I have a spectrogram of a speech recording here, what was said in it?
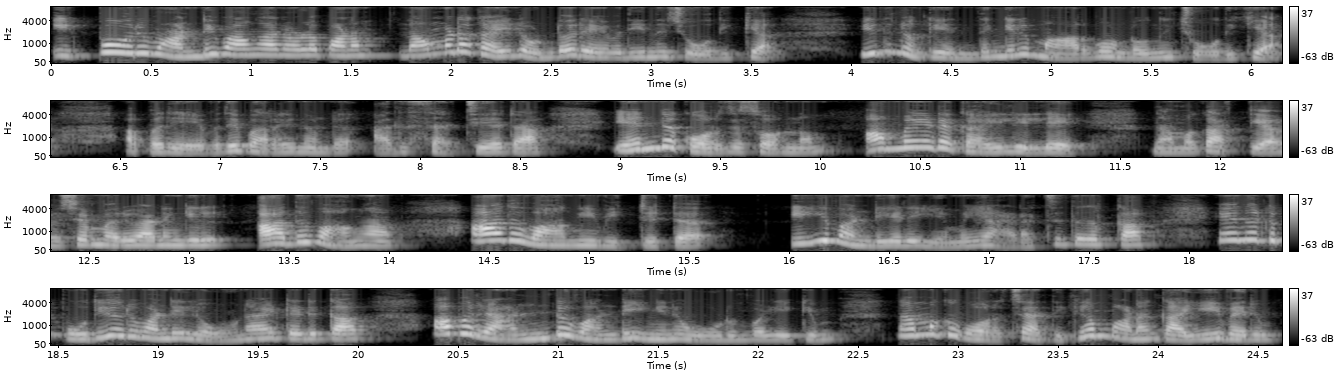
ഇപ്പോൾ ഒരു വണ്ടി വാങ്ങാനുള്ള പണം നമ്മുടെ കയ്യിലുണ്ടോ രേവതി എന്ന് ചോദിക്കുക ഇതിനൊക്കെ എന്തെങ്കിലും മാർഗം ഉണ്ടോ എന്ന് ചോദിക്കുക അപ്പോൾ രേവതി പറയുന്നുണ്ട് അത് സച്ചിയേട്ടാ എന്റെ കുറച്ച് സ്വർണം അമ്മയുടെ കയ്യിലില്ലേ. നമുക്ക് അത്യാവശ്യം വരുവാണെങ്കിൽ അത് വാങ്ങാം. അത് വാങ്ങി വിറ്റിട്ട് ഈ വണ്ടിയുടെ ഇ എം ഐ അടച്ചു തീർക്കാം. എന്നിട്ട് പുതിയൊരു വണ്ടി ലോണായിട്ട് എടുക്കാം. അപ്പോൾ രണ്ട് വണ്ടി ഇങ്ങനെ ഓടുമ്പോഴേക്കും നമുക്ക് കുറച്ചധികം പണം കയ്യിൽ വരും.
